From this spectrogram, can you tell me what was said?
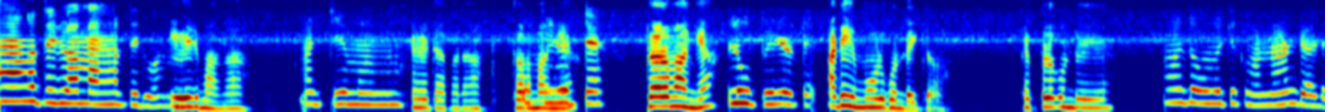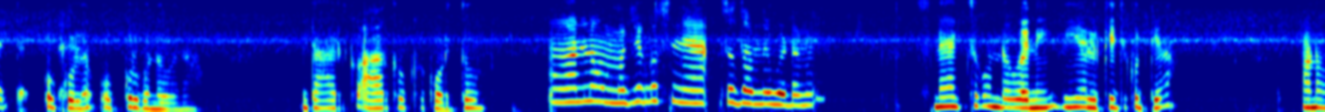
മാങ്ങ തരുവാ മാങ്ങ തരുവാ. ഏഴ് മാങ്ങ. മറ്റേ മാങ്ങ. ഏടാ പറ തുറമാങ്ങിയ തുറമാങ്ങിയ അടി മോൾ കൊണ്ടുപോയിക്കോ? എപ്പോഴും കൊണ്ടുപോയേ? ഉക്കുൾ കൊണ്ടുപോകാനോ എന്നിട്ട് ആർക്കും ആർക്കൊക്കെ കൊടുത്തു? സ്നാക്സ് കൊണ്ടുപോകാൻ നീ എൽ കെ ജി കുട്ടിയാ? ആണോ?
